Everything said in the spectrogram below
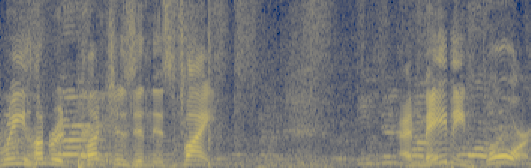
300 punches in this fight. And maybe four.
